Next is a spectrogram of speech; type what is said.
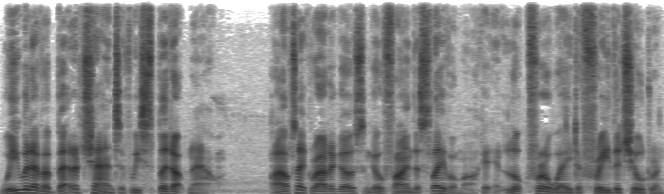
We would have a better chance if we split up now. I'll take Radagos and go find the slaver market and look for a way to free the children.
